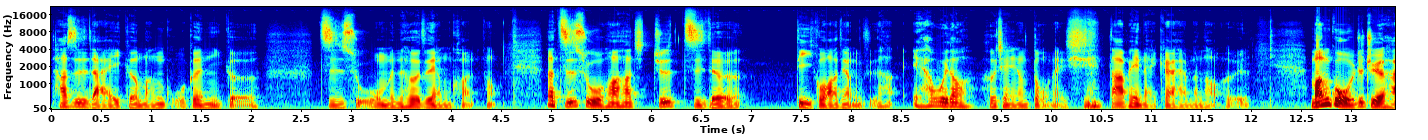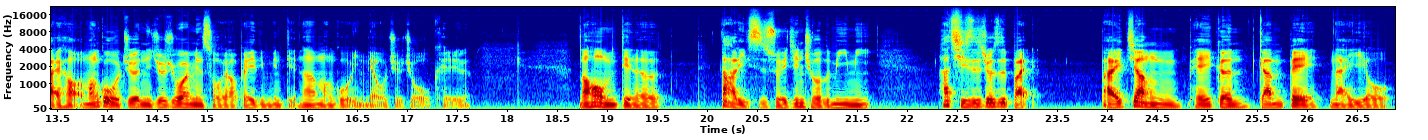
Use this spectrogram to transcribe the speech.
它是来一个芒果跟一个紫薯，我们喝这两款哦。那紫薯的话，它就是紫的地瓜这样子，它哎，它味道喝起来像豆奶，其实搭配奶盖还蛮好喝的。芒果我就觉得还好，芒果我觉得你就去外面手摇杯里面点它的芒果饮料，我觉得就 OK 了。然后我们点了大理石水晶球的秘密，它其实就是白白酱培根干贝奶油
